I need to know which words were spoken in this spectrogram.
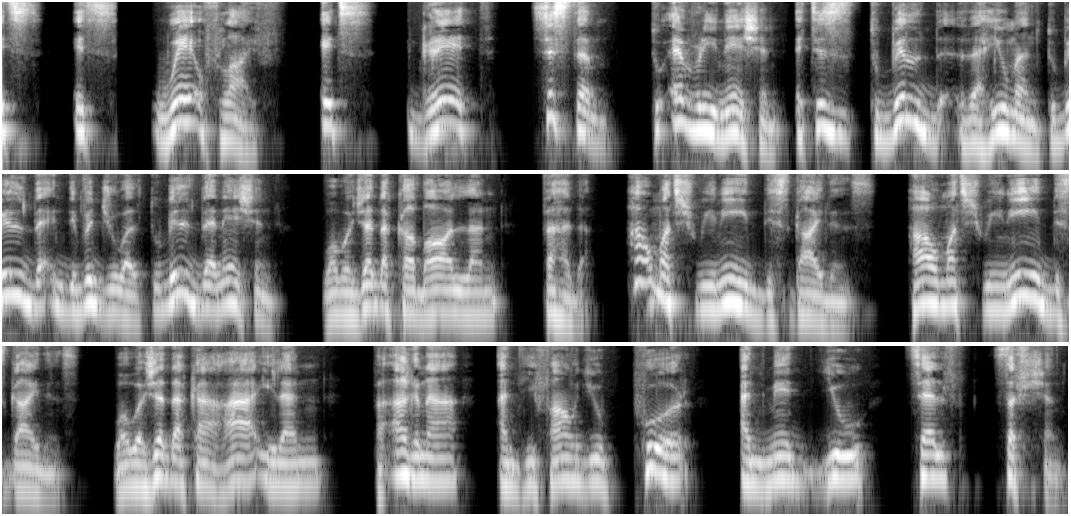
it's it's way of life it's great system to every nation it is to build the human to build the individual to build the nation ووجدك ضالا فهدى how much we need this guidance how much we need this guidance ووجدك عائلا فأغنى and he found you poor and made you self-sufficient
